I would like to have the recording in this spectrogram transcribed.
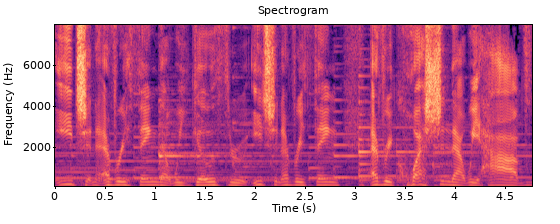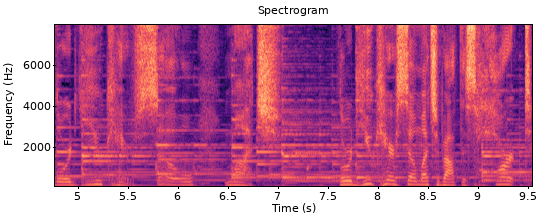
each and everything that we go through, each and everything, every question that we have. Lord, you care so much. Lord, you care so much about this heart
